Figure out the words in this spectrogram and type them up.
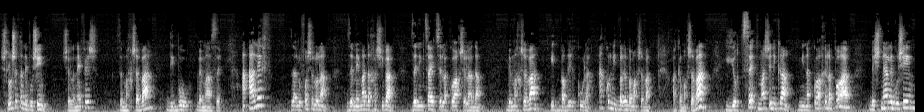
שלושת הלבושים של הנפש זה מחשבה, דיבור ומעשה. האלף זה אלופו של עולם, זה מימד החשיבה, זה נמצא אצל הכוח של האדם. במחשבה יתברר כולה, הכל מתברר במחשבה. רק המחשבה יוצאת, מה שנקרא, מן הכוח אל הפועל, בשני הלבושים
